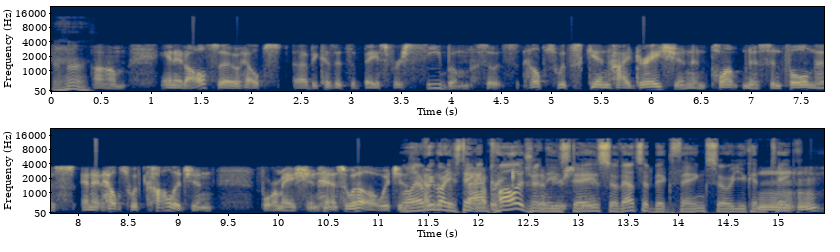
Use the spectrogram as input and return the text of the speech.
Uh-huh. Um, and it also helps uh, because it's a base for sebum, so it helps with skin hydration and plumpness and fullness, and it helps with collagen formation as well, which is Well, kind of everybody's the taking collagen these days, so that's a big thing. So you can take Mhm.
